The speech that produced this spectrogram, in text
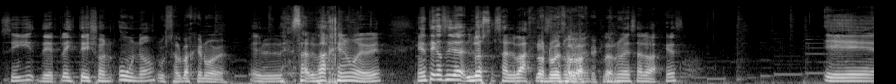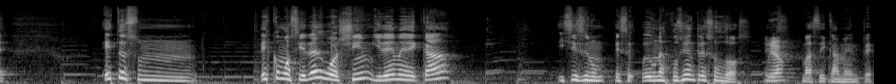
¿sí? de PlayStation 1. Un salvaje 9. El Salvaje 9. En este caso sería Los Salvajes. Los nueve salvajes, claro. Los nueve salvajes. Eh, esto es un. Es como si el Edward Jim y el MDK hiciesen un- es una fusión entre esos dos. es, básicamente.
